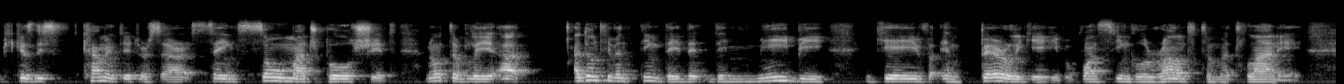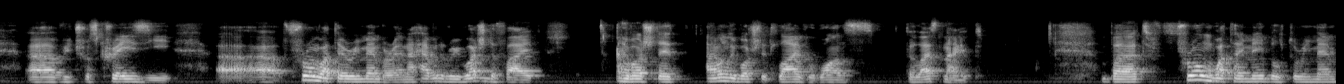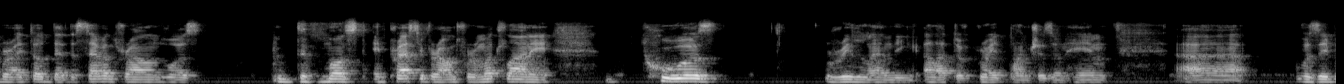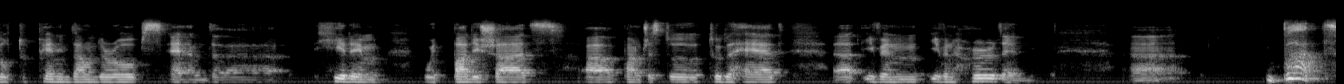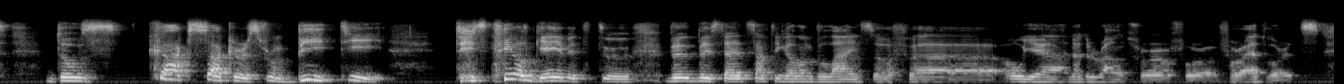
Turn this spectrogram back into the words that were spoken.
because these commentators are saying so much bullshit notably uh, I don't even think they, they, they maybe gave and barely gave one single round to Mthalane, uh, which was crazy. Uh, from what I remember, and I haven't rewatched the fight, I watched it. I only watched it live once the last night. But from what I'm able to remember, I thought that the seventh round was the most impressive round for Mthalane, who was really landing a lot of great punches on him. Uh, was able to pin him down the ropes and uh, hit him with body shots, uh, punches to to the head, uh, even even hurt him. Uh, but those cocksuckers from BT they still gave it to the, they said something along the lines of uh, oh yeah another round for for for edwards.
